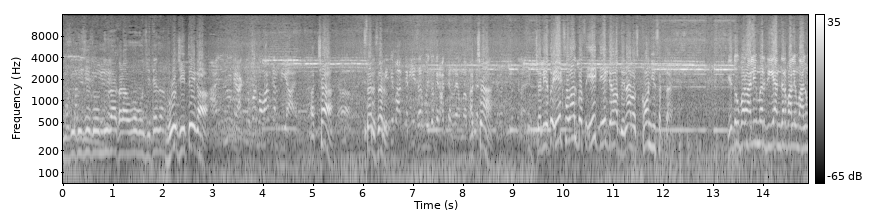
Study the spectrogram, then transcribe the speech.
बीजेपी से जो उम्मीदवार खड़ा होगा वो जीतेगा। वो जीतेगा। अच्छा। Sir sir. अच्छा। चलिए तो एक सवाल बस एक एक जवाब देना है बस कौन जीत सकता है? ये तो ऊपर वाली मर दिया अंदर वाले मालूम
